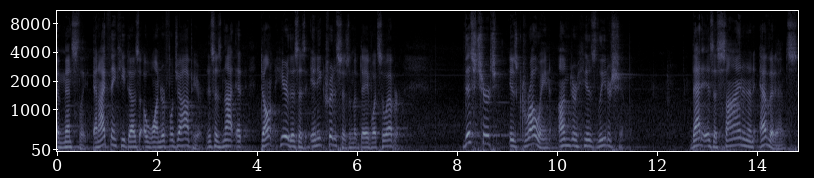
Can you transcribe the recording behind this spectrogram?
immensely, and I think he does a wonderful job here. This is not, it, don't hear this as any criticism of Dave whatsoever. This church is growing under his leadership. That is a sign and an evidence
